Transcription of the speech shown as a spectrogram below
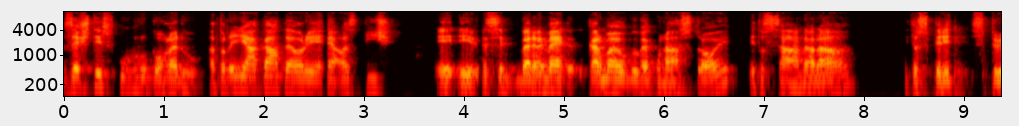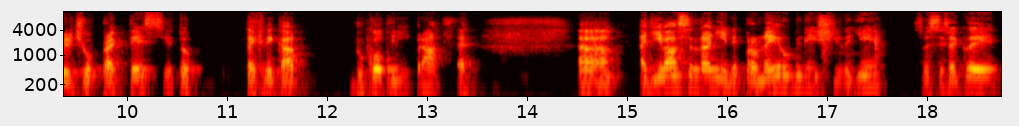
ze čtyř úhlů pohledu. A to není nějaká teorie, ale spíš i, i, si bereme karma jogu jako nástroj, je to sadhana, je to spirit, spiritual practice, je to technika duchovní práce. A, a dívá se na ní pro nejrubnější lidi, jsme si řekli,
